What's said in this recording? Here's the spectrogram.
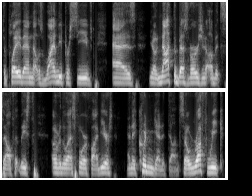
to play them that was widely perceived as you know not the best version of itself, at least over the last four or five years, and they couldn't get it done. So rough week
